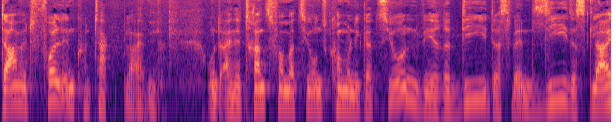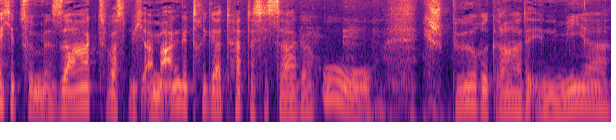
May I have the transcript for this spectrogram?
Damit voll in Kontakt bleiben. Und eine Transformationskommunikation wäre die, dass wenn sie das Gleiche zu mir sagt, was mich einmal angetriggert hat, dass ich sage, oh, ich spüre gerade in mir,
